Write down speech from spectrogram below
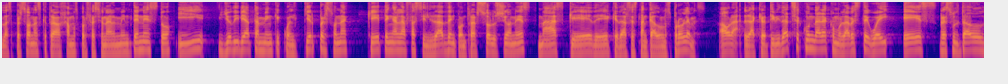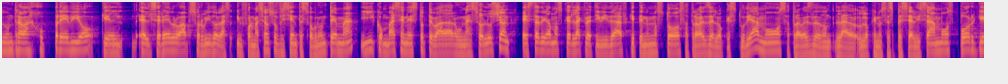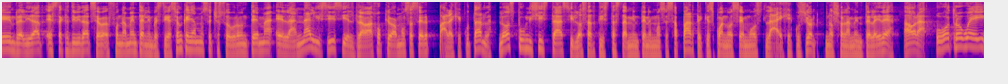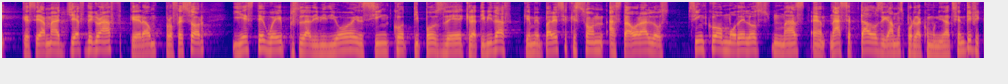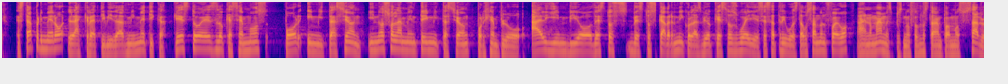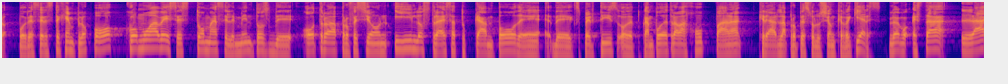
las personas que trabajamos profesionalmente en esto y yo diría también que cualquier persona que tenga la facilidad de encontrar soluciones más que de quedarse estancado en los problemas. Ahora, la creatividad secundaria, como la ve este güey, es resultado de un trabajo previo que el, cerebro ha absorbido la información suficiente sobre un tema y con base en esto te va a dar una solución. Esta digamos que es la creatividad que tenemos todos a través de lo que estudiamos, a través de lo que nos especializamos, porque en realidad esta creatividad se fundamenta en la investigación que hayamos hecho sobre un tema, el análisis y el trabajo que vamos a hacer para ejecutarla. Los publicistas y los artistas también tenemos esa parte, que es cuando hacemos la ejecución, no solamente la idea. Ahora, hubo otro güey que se llama Jeff DeGraff, que era un profesor, y este güey pues la dividió en cinco tipos de creatividad, que me parece que son hasta ahora los cinco modelos más eh, aceptados, digamos, por la comunidad científica. Está primero la creatividad mimética, que esto es lo que hacemos por imitación. Y no solamente imitación, por ejemplo, alguien vio de estos, de estos cavernícolas, vio que esos güeyes, esa tribu está usando el fuego. Ah, no mames, pues nosotros también podemos usarlo. Podría ser este ejemplo. O cómo a veces tomas elementos de otra profesión y los traes a tu campo de, de expertise o de tu campo de trabajo para crear la propia solución que requieres. Luego está la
